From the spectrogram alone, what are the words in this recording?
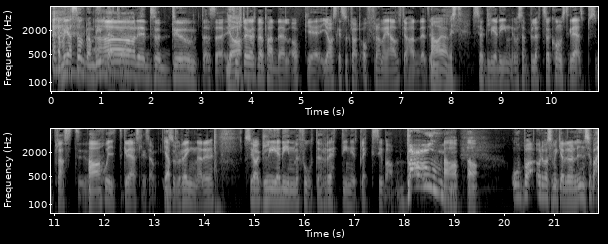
ja, men jag såg någon bild där tror Ah, jag. det är så dumt alltså. Ja. Första gången jag spelade padel och eh, jag ska såklart offra mig allt jag hade. Typ. Ja, ja, visst. Så jag gled in, det var så blött, så konstgräs, plast, Ja. skitgräs liksom. Japp. Och så regnade det. Så jag gled in med foten rätt in i ett plexi bara BOOM! Ja, ja. Och, bara, och det var så mycket adrenalin så jag bara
